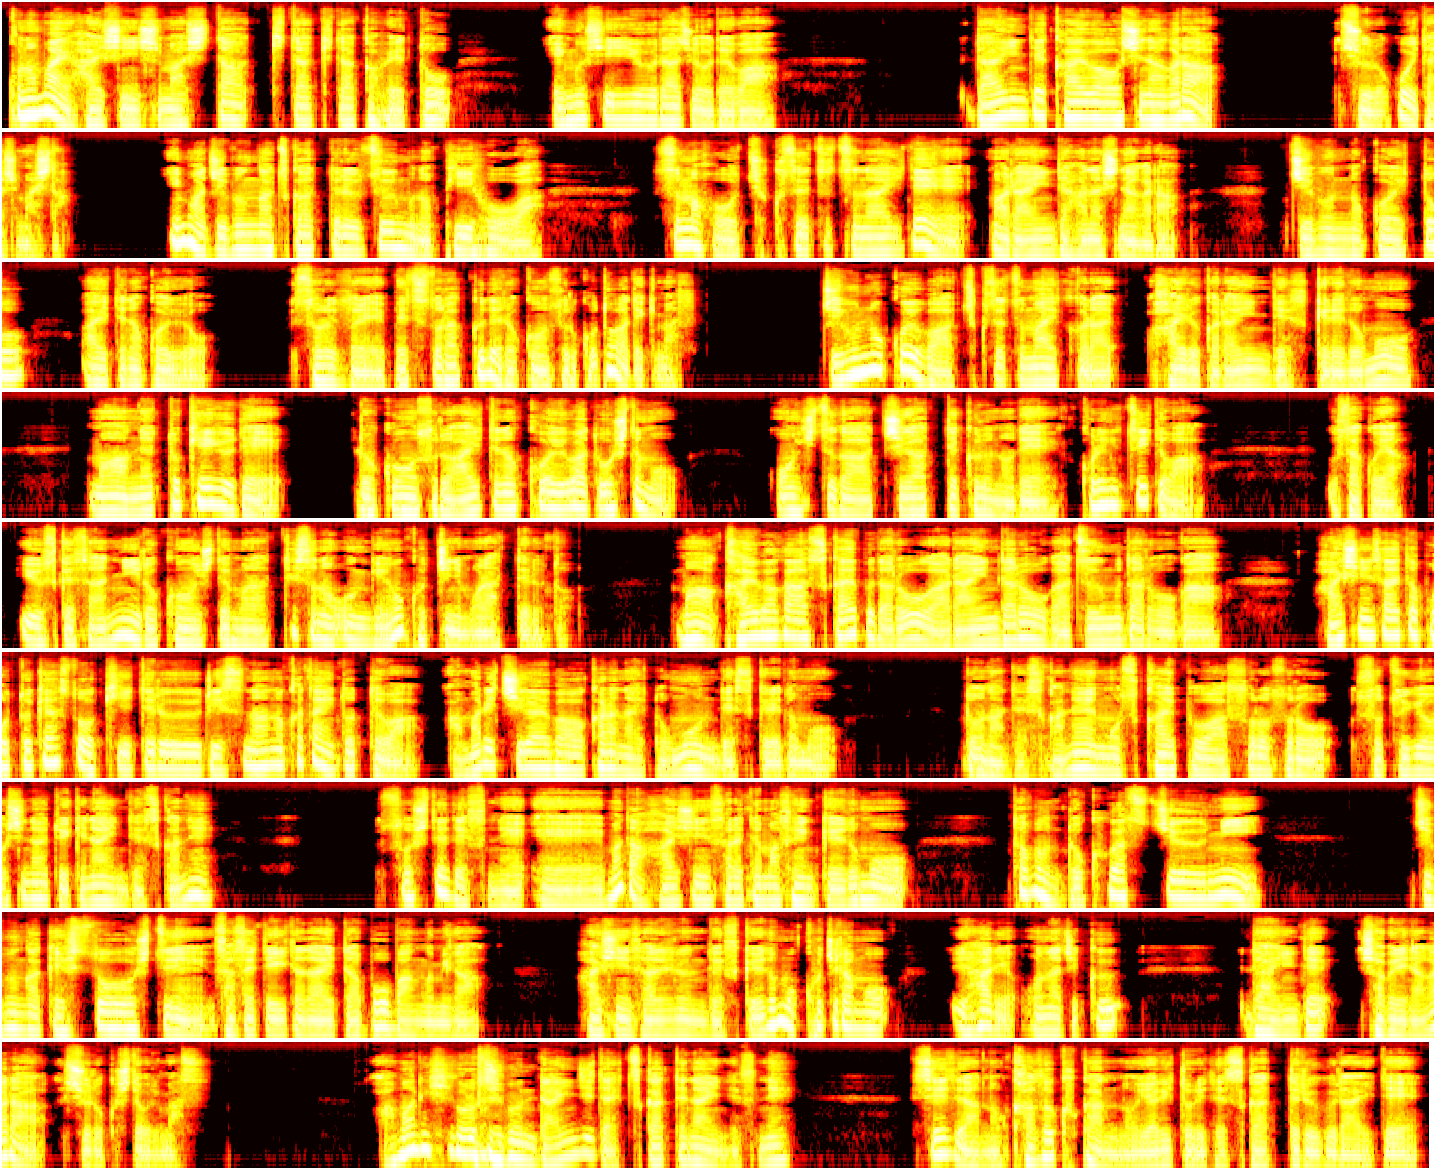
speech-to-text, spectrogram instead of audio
この前配信しました北北カフェと MCU ラジオでは、LINE で会話をしながら収録をいたしました。今自分が使ってる Zoom の P4 は、スマホを直接つないで、まあ LINE で話しながら、自分の声と相手の声をそれぞれ別トラックで録音することができます。自分の声は直接マイクから入るからいいんですけれども、まあネット経由で録音する相手の声はどうしても音質が違ってくるので、これについては、うさこやゆうすけさんに録音してもらって、その音源をこっちにもらってると。まあ、会話がスカイプだろうが、LINE だろうが、ズームだろうが、配信されたポッドキャストを聞いてるリスナーの方にとっては、あまり違いはわからないと思うんですけれども、どうなんですかね？もうスカイプはそろそろ卒業しないといけないんですかね？そしてですね、えー、まだ配信されてませんけれども、多分6月中に自分がゲスト出演させていただいた某番組が配信されるんですけれども、こちらもやはり同じく LINE で喋りながら収録しております。あまり日頃自分 LINE 自体使ってないんですね。せいぜいあの家族間のやりとりで使ってるぐらいで、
